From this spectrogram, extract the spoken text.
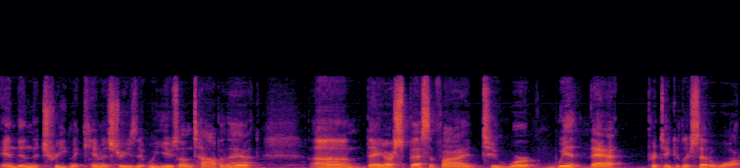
and then the treatment chemistries that we use on top of that, um, they are specified to work with that particular set of water.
